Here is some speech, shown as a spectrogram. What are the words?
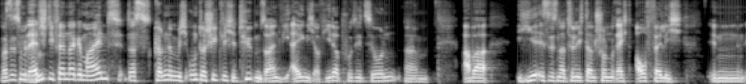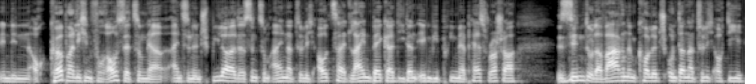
Was ist mit mhm. Edge Defender gemeint? Das können nämlich unterschiedliche Typen sein, wie eigentlich auf jeder Position. Ähm, aber hier ist es natürlich dann schon recht auffällig in, in den auch körperlichen Voraussetzungen der einzelnen Spieler. Das sind zum einen natürlich Outside Linebacker, die dann irgendwie primär Pass Rusher sind oder waren im College und dann natürlich auch die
